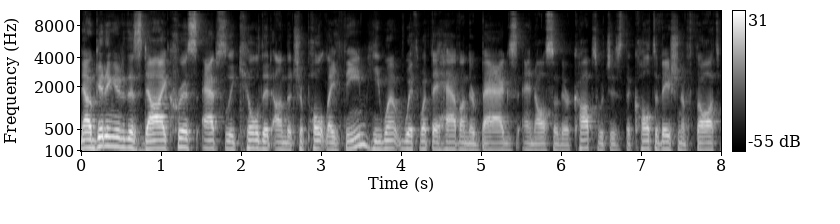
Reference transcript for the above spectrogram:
Now, getting into this dye, Chris absolutely killed it on the Chipotle theme. He went with what they have on their bags and also their cups, which is the cultivation of thought.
